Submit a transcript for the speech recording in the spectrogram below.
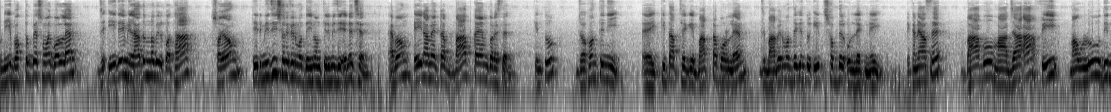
উনি বক্তব্যের সময় বললেন যে, ঈদে মিলাদুন্নবীর কথা স্বয়ং তিরমিজি শরীফের মধ্যে ইমাম তিরমিজি এনেছেন এবং এই নামে একটা বাপ কায়েম করেছেন। কিন্তু যখন তিনি এই কিতাব থেকে বাপটা পড়লেন যে বাবের মধ্যে কিন্তু ঈদ শব্দের উল্লেখ নেই। এখানে আছে, বাবু মাজা ফি মাউলুদ্দিন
